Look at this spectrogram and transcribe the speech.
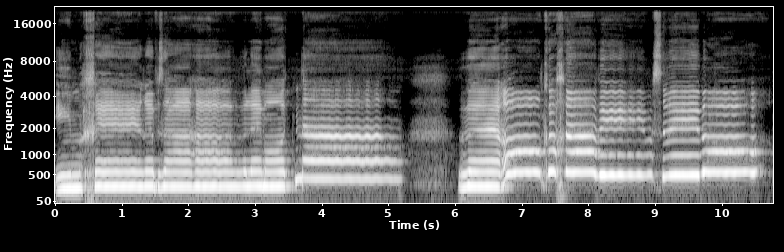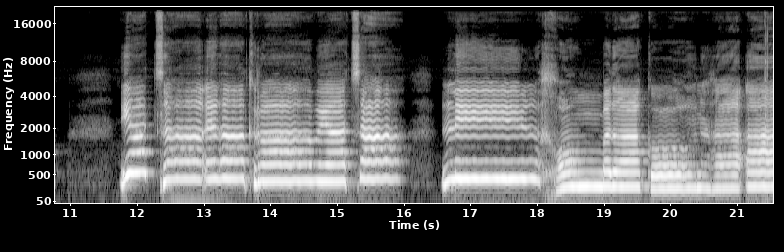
עם חרב זהב למותנה, ואור כוכבים סביבו, יצא אל הקרב, יצא ללחום בדרקון האב.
